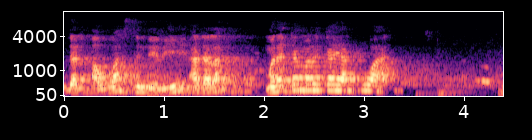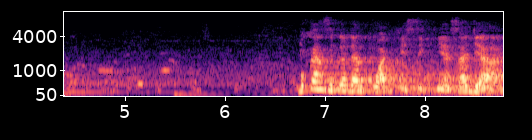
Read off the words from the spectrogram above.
dan Allah sendiri adalah mereka-mereka yang kuat. Bukan sekedar kuat fisiknya saja,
